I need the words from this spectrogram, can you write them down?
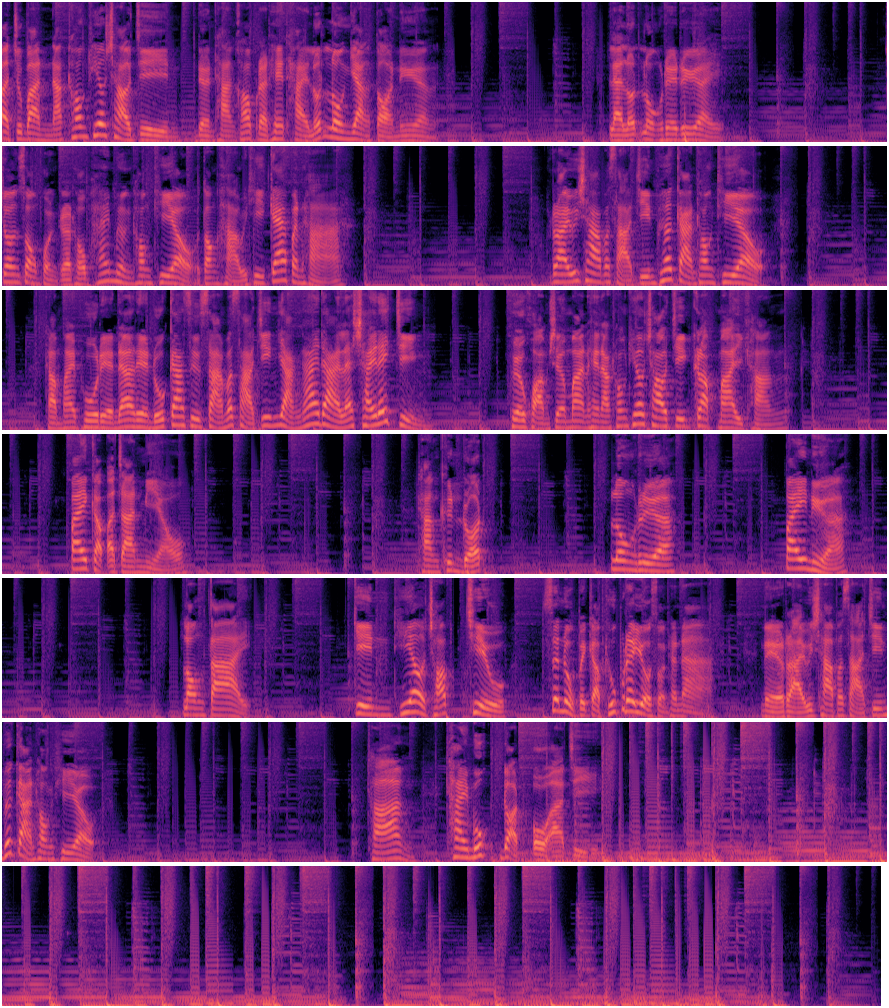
ปัจจุบันนักท่องเที่ยวชาวจีน เดินทางเข้าประเทศไทยลดลงอย่างต่อเนื่อง และลดลงเรื่อยๆ จนส่งผลกระทบให้เมืองท่องเที่ยวต้องหาวิธีแก้ปัญหา รายวิชาภาษาจีนเพื่อการท่องเที่ยวทำให้ผู้เรียนได้เรียนรู้การสื่อสารภาษาจีนอย่างง่ายดายและใช้ได้จริง เพื่อความเชื่อมั่นให้นักท่องเที่ยวชาวจีนกลับมาอีกครั้ง ไปกับอาจารย์เหมียว ทางขึ้นรถ ลงเรือ ไปเหนือ ลองใต้ กินเที่ยวช็อปชิล สนุกไปกับทุกประโยชน์สนทนา ในรายวิชาภาษาจีนเพื่อการท่องเที่ยว ทาง thaimuk.org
